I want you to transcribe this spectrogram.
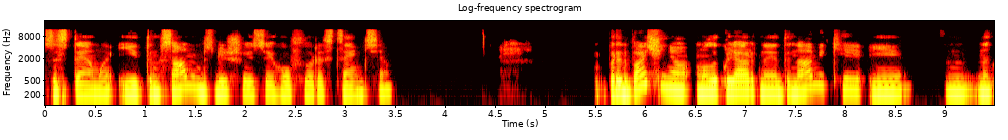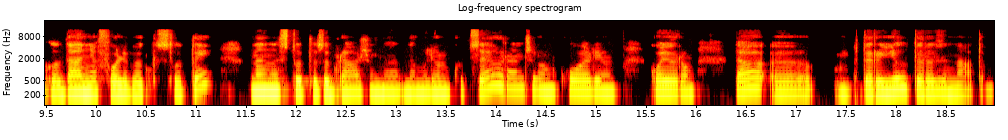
системи, і тим самим збільшується його флуоресценція. Передбачення молекулярної динаміки і накладання фолієвої кислоти на нас тут зображено на малюнку це оранжевим кольором, кольором та е, птероїл-тирозинатом,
